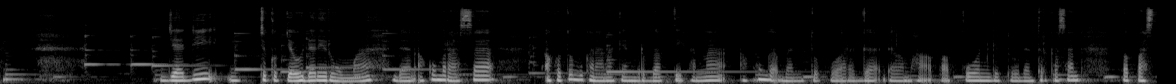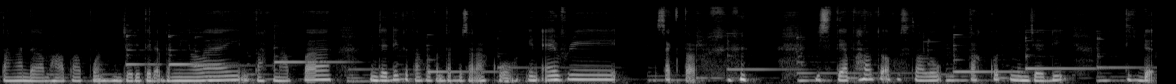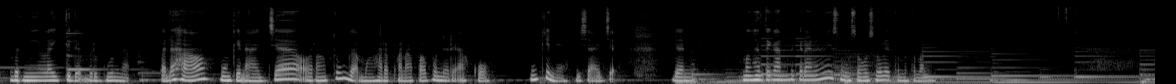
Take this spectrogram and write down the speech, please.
Jadi cukup jauh dari rumah dan aku merasa aku tuh bukan anak yang berbakti karena aku nggak bantu keluarga dalam hal apa pun gitu. Dan terkesan lepas tangan dalam hal apa pun. Menjadi tidak bernilai entah kenapa menjadi ketakutan terbesar aku. In every sektor. Di setiap hal tuh aku selalu takut menjadi tidak bernilai tidak berguna. Padahal mungkin aja orang tuh nggak mengharapkan apa pun dari aku. Mungkin ya bisa aja. Dan menghentikan pikiran ini sungguh-sungguh sulit teman-teman.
